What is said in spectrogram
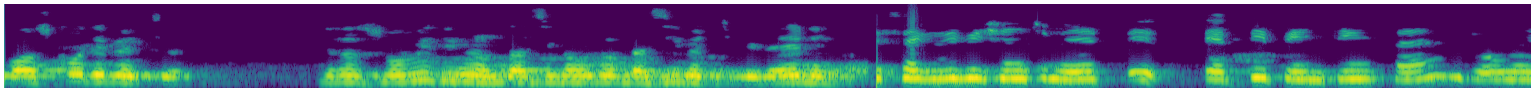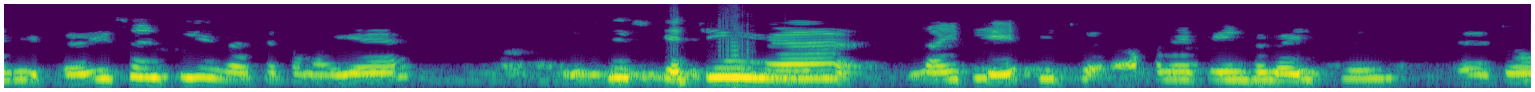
ਮਾਸਕੋ ਦੇ ਵਿੱਚ ਜਦੋਂ ਸੋਵੀਅਤ ਯੂਨੀਅਨ ਹੁੰਦਾ ਸੀਗਾ ਉਦੋਂ ਮੈਸੀ ਵਿੱਚ ਵੀ ਰਹੇ ਨੇ इस एग्जीबिशन में तैतीस पेंटिंग्स हैं जो मेरी रिसेंटली वैसे बनाई है इसकी स्केचिंग मैं 98 ਵਿੱਚ ਆਪਣੇ ਪਿੰਡ ਗਈ ਸੀ ਇਹ ਜੋ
